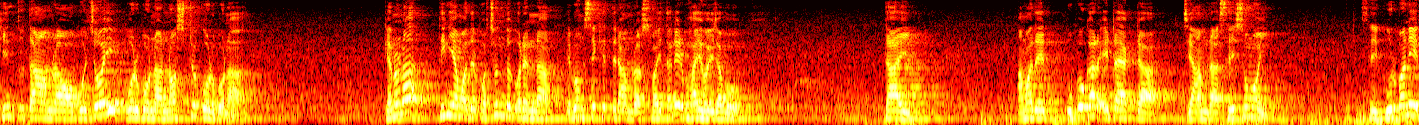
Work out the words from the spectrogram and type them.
কিন্তু তা আমরা অপচয় করব না, নষ্ট করব না। কেননা তিনি আমাদের পছন্দ করেন না এবং সেক্ষেত্রে আমরা শয়তানের ভাই হয়ে যাব। তাই আমাদের উপকার এটা একটা যে আমরা সেই সময় সেই কুরবানির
